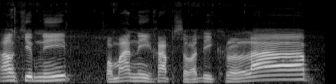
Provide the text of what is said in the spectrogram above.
เอาคลิปนี้ประมาณนี้ครับ สวัสดีครับ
